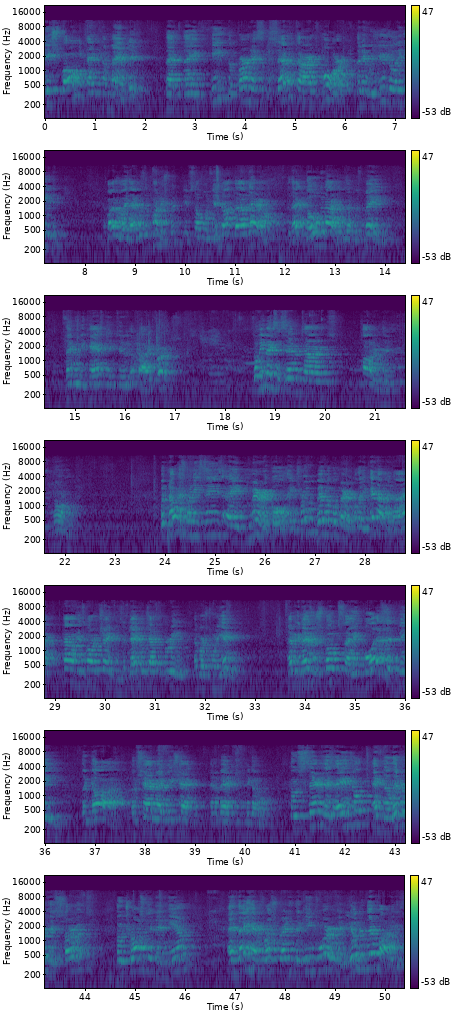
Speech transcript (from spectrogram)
He spoke and commanded that they heat the furnace seven times more than it was usually heated. And by the way, that was the punishment if someone did not bow down to that golden idol that was made they would be cast into a fiery furnace. So he makes it seven times hotter than normal. But notice when he sees a miracle, a true biblical miracle that he cannot deny, how his heart changes. In Daniel chapter 3 and verse 28, Nebuchadnezzar spoke, saying, Blessed be the God of Shadrach, Meshach, and Abednego, who sent his angel and delivered his servants who trusted in him, and they have frustrated the king's word and yielded their bodies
